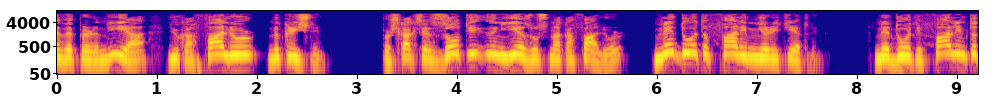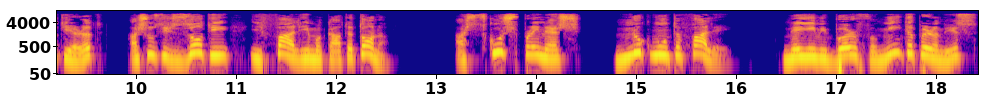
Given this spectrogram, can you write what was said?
edhe Perëndia ju ka falur në Krishtin. Për shkak se Zoti ynë Jezus na ka falur, ne duhet të falim njëri tjetrin. Ne duhet t'i falim të tjerët, ashtu siç Zoti i fali mëkatet tona. Askush prej nesh nuk mund të falej. Ne jemi bërë fëmijë të Perëndisë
